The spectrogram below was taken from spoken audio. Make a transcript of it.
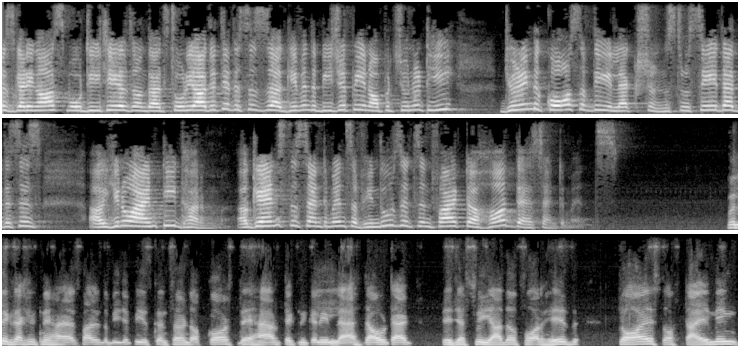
Is getting asked more details on that story. Aditya, this has uh, given the BJP an opportunity during the course of the elections to say that this is, uh, you know, anti-dharm, against the sentiments of Hindus. It's in fact uh, hurt their sentiments. Well, exactly, Sneha. As far as the BJP is concerned, of course, they have technically lashed out at Tejasvi Yadav for his choice of timing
